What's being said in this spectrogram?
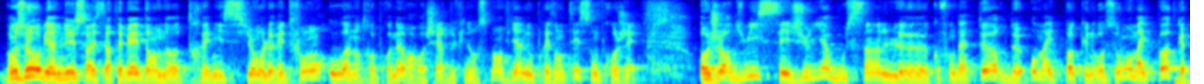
Bonjour, bienvenue sur SRTV dans notre émission Levée de fonds où un entrepreneur en recherche de financement vient nous présenter son projet. Aujourd'hui, c'est Julien Boussin, le cofondateur de Oh My Poke que nous recevons. Oh My Poke,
